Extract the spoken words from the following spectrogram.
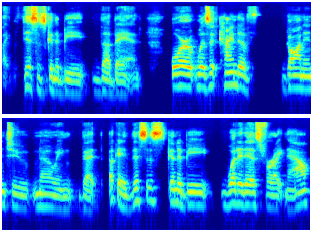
like this is going to be the band, or was it kind of gone into knowing that okay this is going to be what it is for right now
